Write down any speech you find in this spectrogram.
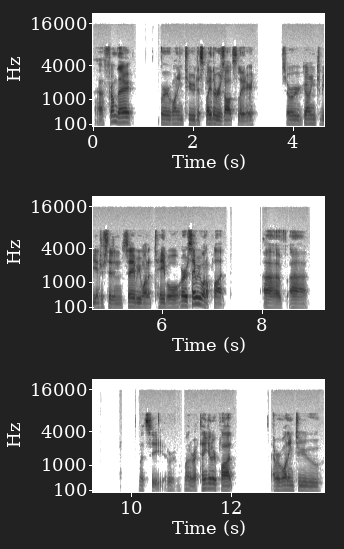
Uh, from there, we're wanting to display the results later. So we're going to be interested in, say we want a table, or say we want a plot of, uh, let's see, we want a rectangular plot, and we're wanting to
